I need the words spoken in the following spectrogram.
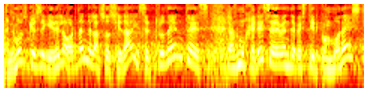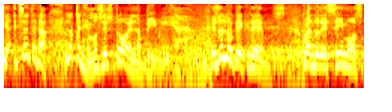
tenemos que seguir el orden de la sociedad y ser prudentes. Las mujeres se deben de vestir con modestia, etcétera. Lo tenemos esto en la Biblia. Eso es lo que creemos. Cuando decimos,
